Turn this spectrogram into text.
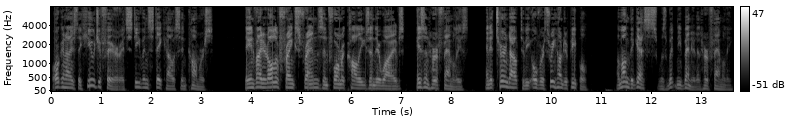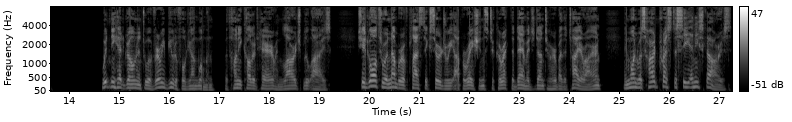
organized a huge affair at Stevens Steakhouse in Commerce. They invited all of Frank's friends and former colleagues and their wives, his and her families, and it turned out to be over 300 people. Among the guests was Whitney Bennett and her family. Whitney had grown into a very beautiful young woman with honey colored hair and large blue eyes. She had gone through a number of plastic surgery operations to correct the damage done to her by the tire iron, and one was hard pressed to see any scars.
